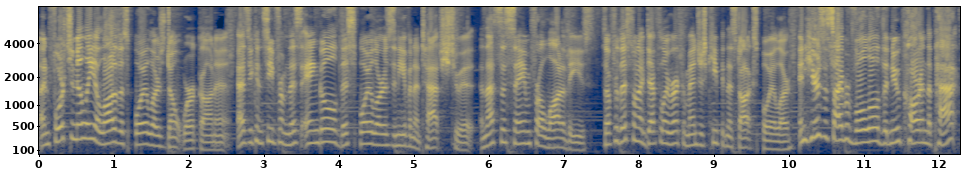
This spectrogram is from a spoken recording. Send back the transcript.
Unfortunately, a lot of the spoilers don't work on it. As you can see from this angle, this spoiler isn't even attached to it. And that's the same for a lot of these. So for this one, I definitely recommend just keeping the stock spoiler. And here's the Cyber Volo, the new car in the pack.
